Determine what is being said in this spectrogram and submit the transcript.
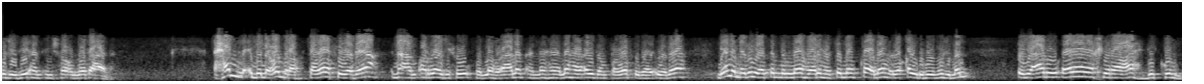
مجزئا إن شاء الله تعالى. هل للعمرة طواف وداع؟ نعم الراجح والله أعلم أنها لها أيضا طواف وداع لأن النبي صلى الله عليه وسلم قال وقوله مجمل اجعلوا آخر عهدكم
